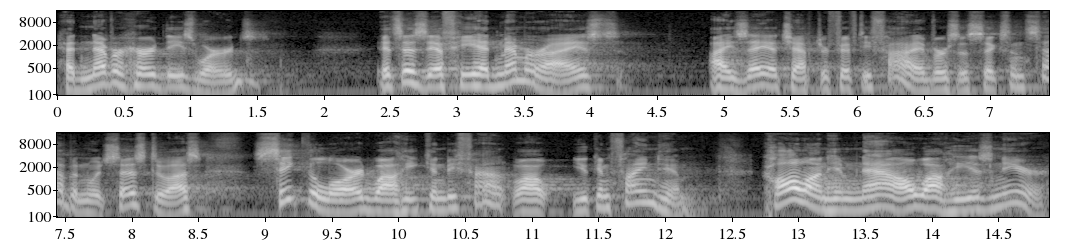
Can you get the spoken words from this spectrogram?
had never heard these words, it's as if he had memorized Isaiah chapter 55, verses 6 and 7, which says to us, Seek the Lord while he can be found, while you can find him. Call on him now while he is near.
